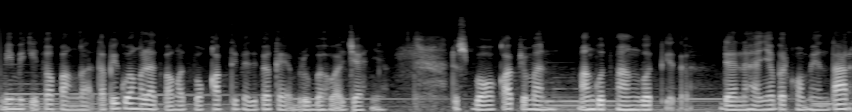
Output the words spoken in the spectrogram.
mimik itu apa enggak tapi gue ngeliat banget bokap tiba-tiba kayak berubah wajahnya. Terus bokap cuman manggut-manggut gitu. Dan hanya berkomentar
